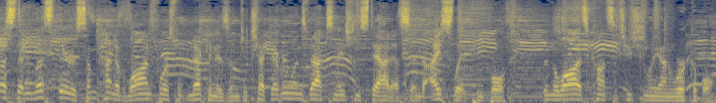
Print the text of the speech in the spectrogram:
Stress that unless there is some kind of law enforcement mechanism to check everyone's vaccination status and isolate people, then the law is constitutionally unworkable. In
